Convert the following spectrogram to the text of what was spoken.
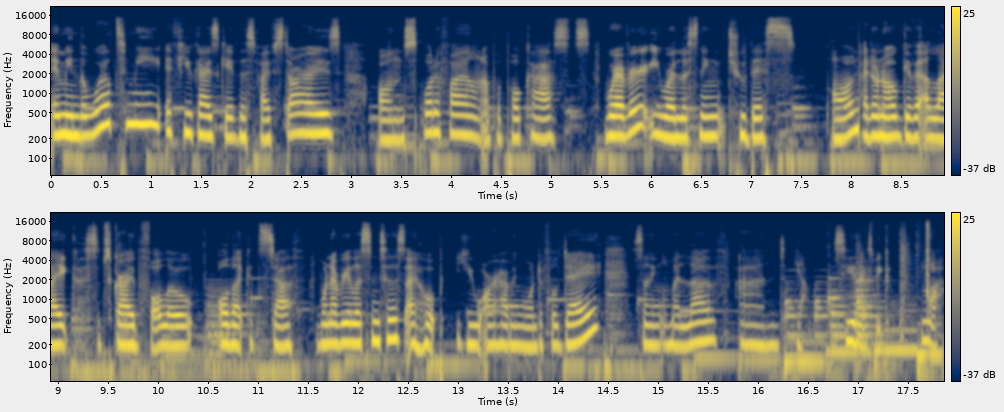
It mean the world to me if you guys gave this five stars on Spotify, on Apple Podcasts, wherever you are listening to this on. I don't know, give it a like, subscribe, follow, all that good stuff. Whenever you listen to this, I hope you are having a wonderful day. Sending all my love, and yeah, see you next week. Mwah.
